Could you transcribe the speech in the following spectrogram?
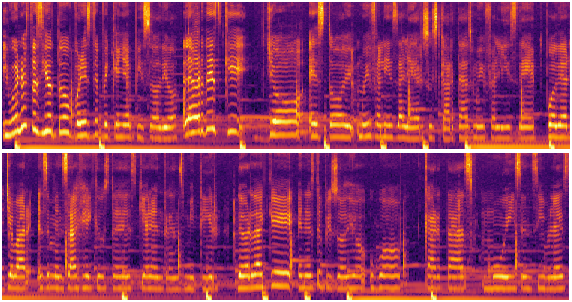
Y bueno, esto ha sido todo por este pequeño episodio. La verdad es que yo estoy muy feliz de leer sus cartas, muy feliz de poder llevar ese mensaje que ustedes quieren transmitir. De verdad que en este episodio hubo cartas muy sensibles,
